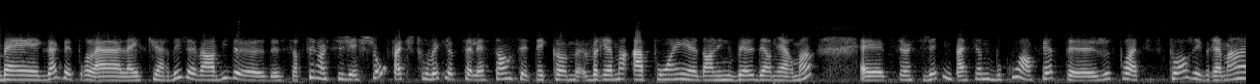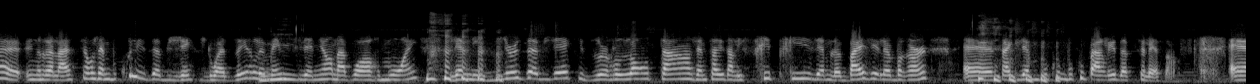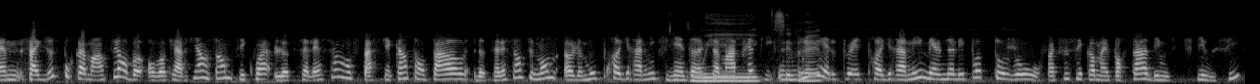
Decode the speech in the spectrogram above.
Ben exact. Ben, pour la, la SQRD, j'avais envie de, de sortir un sujet chaud. Fait que je trouvais que l'obsolescence était comme vraiment à point euh, dans les nouvelles dernièrement. Euh, c'est un sujet qui me passionne beaucoup. En fait, euh, juste pour la petite histoire, j'ai vraiment euh, une relation. J'aime beaucoup les objets, je dois dire. Même Oui. si j'aime mieux en avoir moins. J'aime les vieux objets qui durent longtemps. J'aime ça aller dans les friperies. J'aime le beige et le brun. Euh, fait que j'aime beaucoup, beaucoup parler d'obsolescence. Euh, fait que juste pour commencer, on va, on va clarifier ensemble c'est quoi l'obsolescence? Parce que quand on parle d'obsolescence, tout le monde a le mot programmé qui vient directement Oui, après. Puis oui, vrai. elle peut être programmée, mais elle ne l'est pas toujours. Fait que ça, c'est comme important à démystifier aussi.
